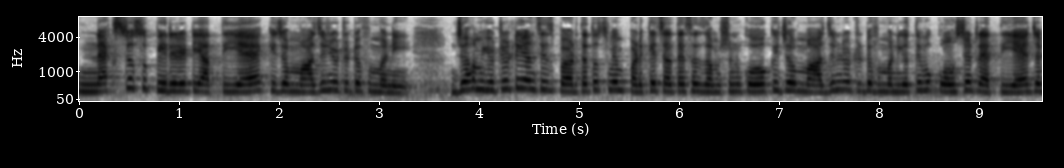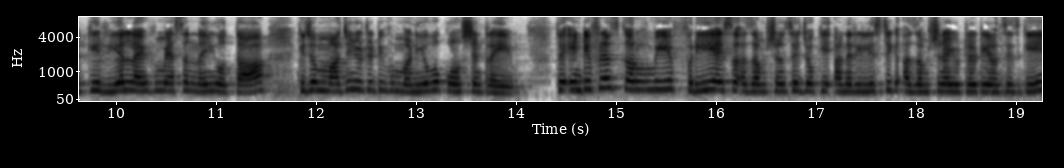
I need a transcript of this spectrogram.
नेक्स्ट जो सुपीरियरिटी आती है कि जो मार्जिन यूटिलिटी ऑफ़ मनी जो हम यूटिलिटी एनसीज पढ़ते हैं तो उसमें हम पढ़ के चलते हैं इस एजम्पन को कि जो मार्जिन यूटिलिटी ऑफ़ मनी होती है वो कांस्टेंट रहती है, जबकि रियल लाइफ में ऐसा नहीं होता कि जो मार्जिन यूटिलिटी ऑफ़ मनी हो वो कांस्टेंट रहे। तो इंडिफरेंस कर्व में ये फ्री है इस एजम्पन से, जो कि अनरियलिस्टिक एजम्पन है यूटिलिटी एनसीज की।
